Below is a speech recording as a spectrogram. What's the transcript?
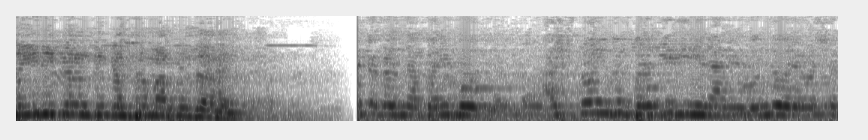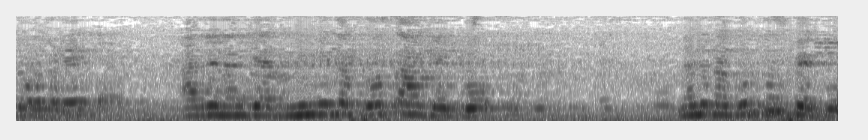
ಸೈನಿಕರಂತೆ ಕೆಲಸ ಮಾಡ್ತಿದ್ದಾರೆ. ಬರಿಬಹುದು ಅಷ್ಟೊಂದು ಬರೆದಿದ್ದೀನಿ ನಾನು ಒಂದೂವರೆ ವರ್ಷದ ಒಳಗಡೆ ಆದ್ರೆ ನನಗೆ ಅದು ನಿಮ್ಮಿಂದ ಪ್ರೋತ್ಸಾಹ ಬೇಕು. ನನ್ನನ್ನು ಗುರುತಿಸ್ಬೇಕು.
